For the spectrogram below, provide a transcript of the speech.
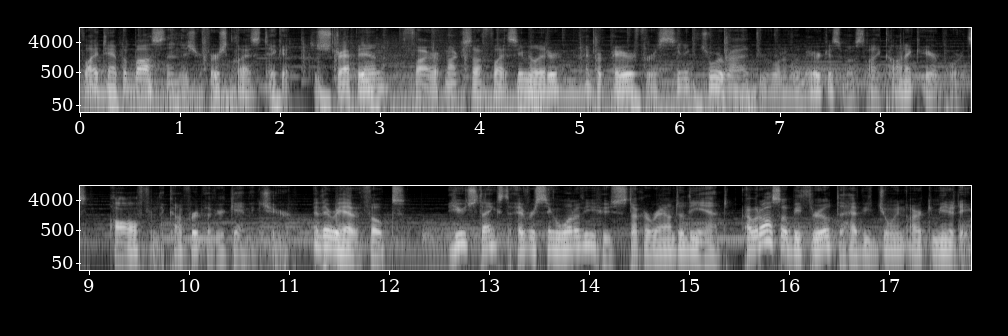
Fly Tampa Boston is your first class ticket. Just strap in, fire up Microsoft Flight Simulator, and prepare for a scenic joyride through one of America's most iconic airports, all from the comfort of your gaming chair. And there we have it, folks. Huge thanks to every single one of you who stuck around to the end. I would also be thrilled to have you join our community.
